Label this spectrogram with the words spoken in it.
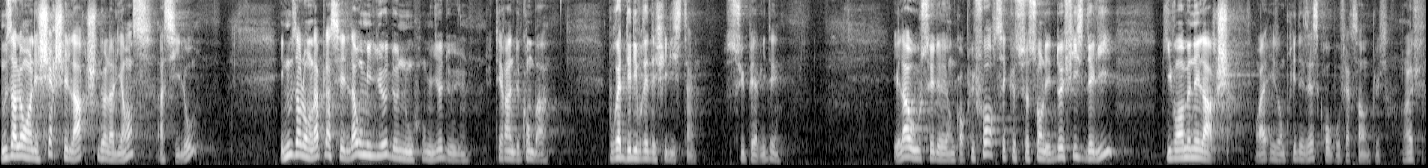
Nous allons aller chercher l'arche de l'Alliance à Silo. Et nous allons la placer là au milieu de nous, au milieu du, du terrain de combat, pour être délivrés des Philistins. Super idée. Et là où c'est encore plus fort, c'est que ce sont les deux fils d'Élie qui vont amener l'arche. Ouais, ils ont pris des escrocs pour faire ça en plus. Bref.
